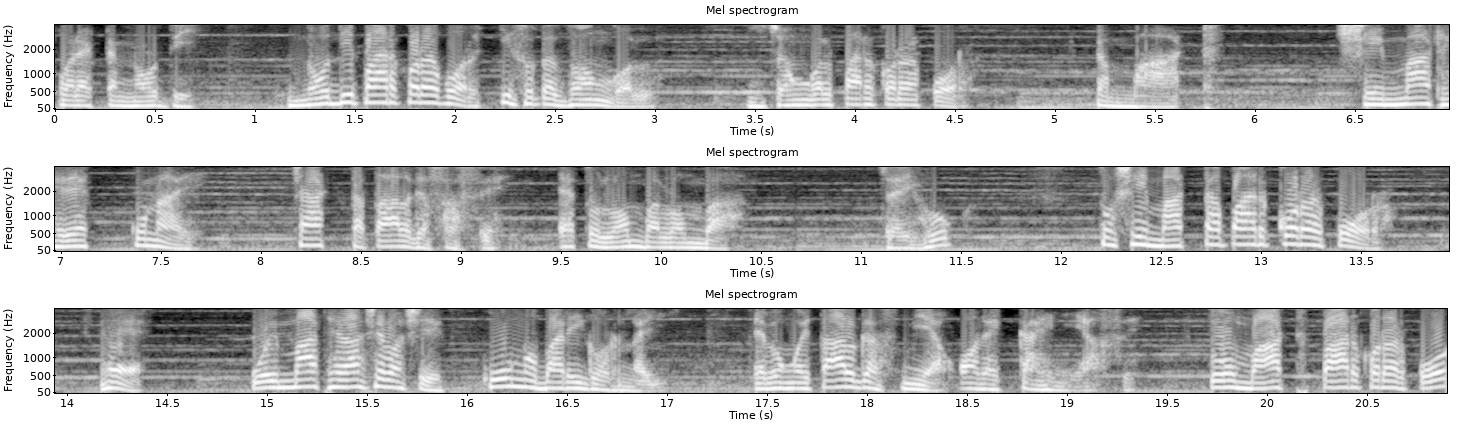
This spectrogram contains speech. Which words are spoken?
পর একটা নদী। নদী পার করার পর কিছুটা জঙ্গল। জঙ্গল পার করার পর একটা মাঠ। সেই মাঠের এক কোনায় চারটা তাল গাছ আছে, এত লম্বা লম্বা। যাই হোক, তো সেই মাঠটা পার করার পর হ্যাঁ ওই মাঠের আশেপাশে কোনো বাড়িঘর নাই এবং ওই তাল গাছ নিয়ে অনেক কাহিনী আছে। তো মাঠ পার করার পর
